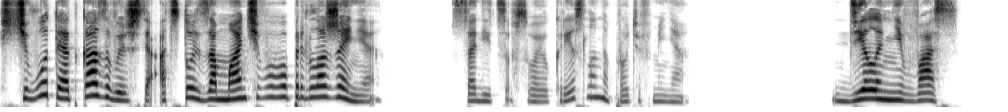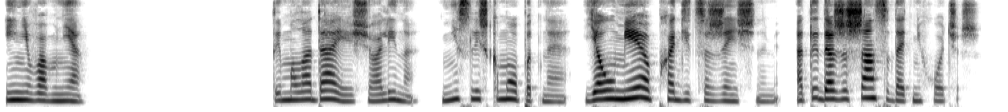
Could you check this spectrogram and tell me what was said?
С чего ты отказываешься от столь заманчивого предложения? Садится в свое кресло напротив меня. Дело не в вас и не во мне. Ты молодая еще, Алина, не слишком опытная. Я умею обходиться с женщинами, а ты даже шанса дать не хочешь.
